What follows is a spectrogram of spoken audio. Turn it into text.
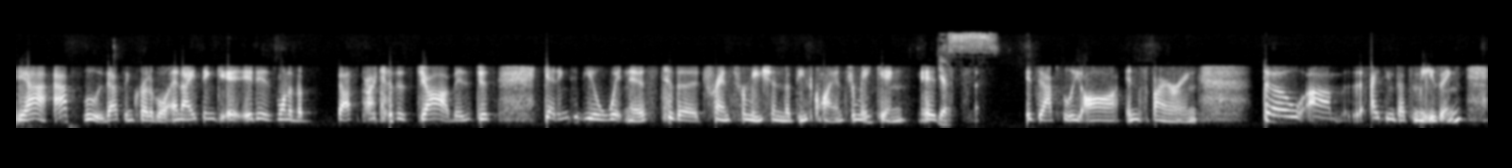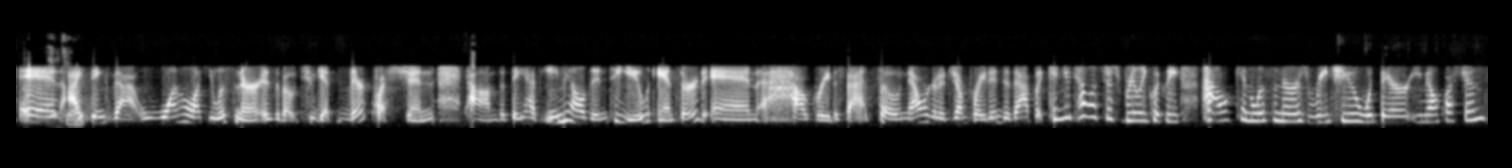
yeah, absolutely. That's incredible. And I think it, it is one of the best parts of this job is just getting to be a witness to the transformation that these clients are making. It's, yes. It's absolutely awe inspiring. So um, I think that's amazing. And I think that one lucky listener is about to get their question um, that they have emailed into you answered. And how great is that? So now we're going to jump right into that. But can you tell us just really quickly how can listeners reach you with their email questions?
